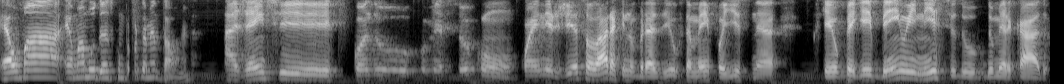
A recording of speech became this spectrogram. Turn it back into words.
é uma, é uma mudança comportamental, né? A gente, quando começou com, com a energia solar aqui no Brasil, também foi isso, né? Porque eu peguei bem o início do, do mercado.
